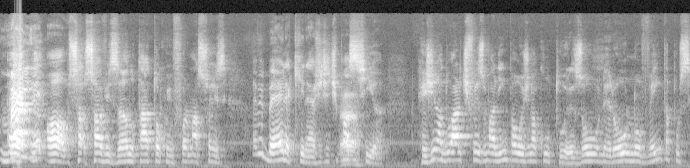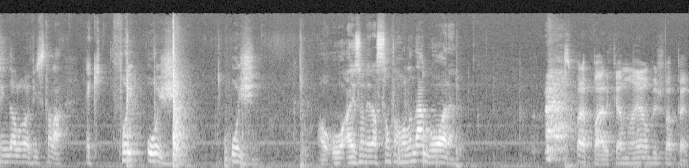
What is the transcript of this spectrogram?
Male- É, ó, só, só avisando, tá? Tô com informações. É MBL aqui, né? A gente é tipo Ah. Regina Duarte fez uma limpa hoje na cultura, exonerou 90% da Lula Vista lá. É que foi hoje. Hoje. A exoneração tá rolando agora. Se prepare que amanhã o bicho vai pegar.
